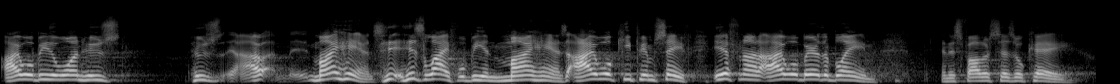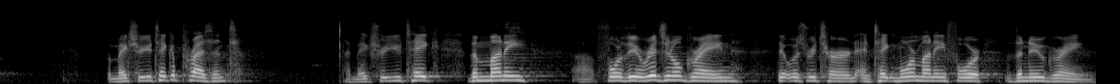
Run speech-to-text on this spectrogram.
I will be the one who's who's my hands, his life will be in my hands. I will keep him safe. If not, I will bear the blame. And his father says, Okay, but make sure you take a present and make sure you take the money uh, for the original grain that was returned and take more money for the new grain.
